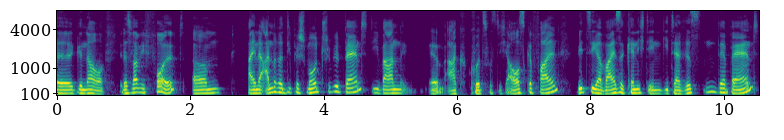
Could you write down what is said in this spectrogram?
Äh, genau. Das war wie folgt. Ähm, eine andere Deepish Mode Tribute Band, die waren äh, arg kurzfristig ausgefallen. Witzigerweise kenne ich den Gitarristen der Band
